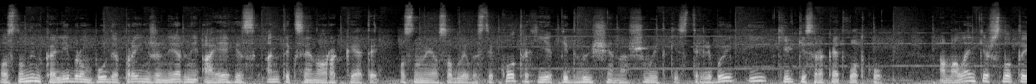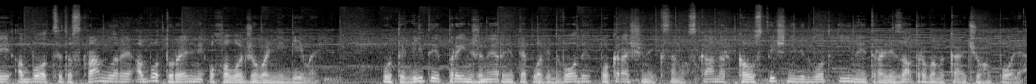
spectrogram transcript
Основним калібром буде преінженерний Аегіс антиксеноракети, основні особливості котрих є підвищена швидкість стрільби і кількість ракет в лотку. А маленькі ж слоти або цитоскрамблери, або турельні охолоджувальні біми. Утиліти, преінженерні тепловідводи, покращений ксеносканер, каустичний відвод і нейтралізатор вимикаючого поля.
